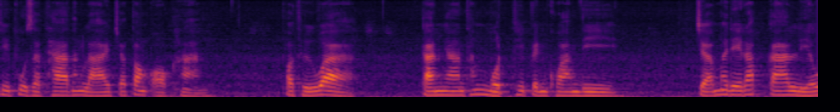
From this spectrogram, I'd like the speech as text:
ที่ผู้ศรัทธาทั้งหลายจะต้องออกห่าง เพราะถือว่า การงานทั้งหมดที่เป็นความดี จะไม่ได้รับการเหลียว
